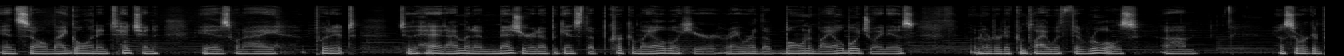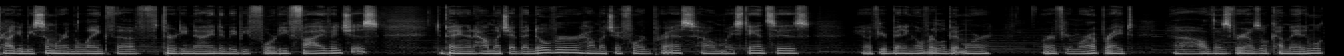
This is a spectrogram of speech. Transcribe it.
And so my goal and intention is when I put it to the head, I'm going to measure it up against the crook of my elbow here, right where the bone of my elbow joint is, in order to comply with the rules. Um, you know, so we're probably to be somewhere in the length of 39 to maybe 45 inches, depending on how much I bend over, how much I forward press, how my stance is. You know, if you're bending over a little bit more, or if you're more upright, uh, all those variables will come in, and we'll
